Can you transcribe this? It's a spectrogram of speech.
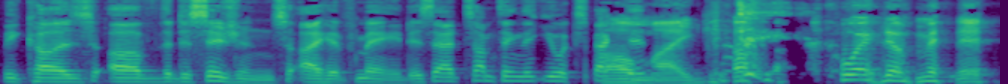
because of the decisions I have made? Is that something that you expected? Oh my god! Wait a minute.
